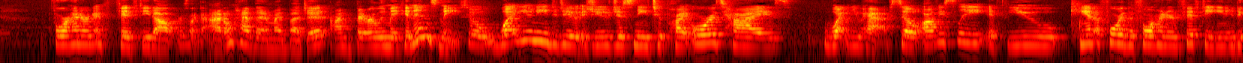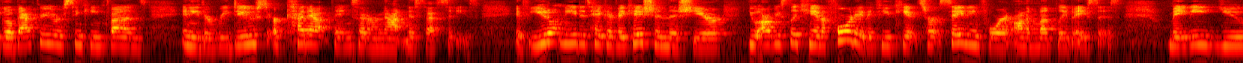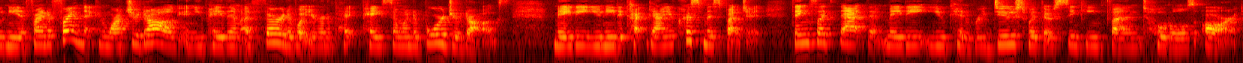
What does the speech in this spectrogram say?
$450. Like I don't have that in my budget. I'm barely making ends meet. So what you need to do is you just need to prioritize what you have. So obviously if you can't afford the 450, you need to go back through your sinking funds and either reduce or cut out things that are not necessities. If you don't need to take a vacation this year, you obviously can't afford it if you can't start saving for it on a monthly basis. Maybe you need to find a friend that can watch your dog and you pay them a third of what you're going to pay someone to board your dogs. Maybe you need to cut down your Christmas budget. Things like that that maybe you can reduce what those sinking fund totals are.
